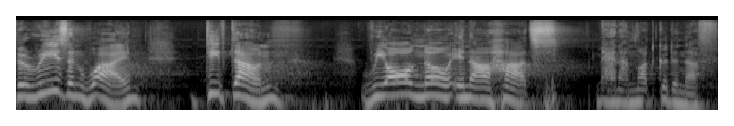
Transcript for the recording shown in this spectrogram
the reason why, deep down, we all know in our hearts, man, I'm not good enough.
